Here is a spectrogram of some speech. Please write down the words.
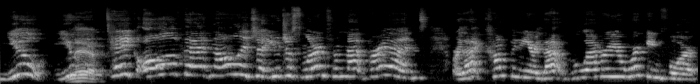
you you Yeah. can take all of that knowledge that you just learned from that brand or that company or that whoever you're working for,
